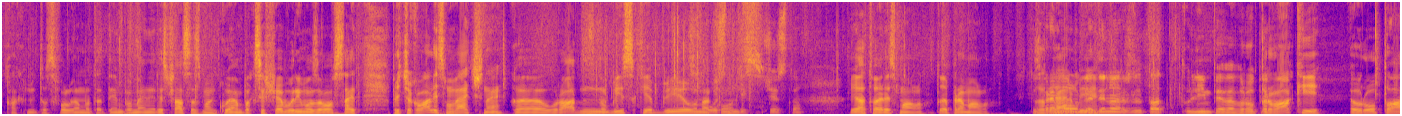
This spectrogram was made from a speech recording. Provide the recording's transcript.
kako mi to sfolgamo, ta tempo meni res časa zmanjkuje, ampak se še borimo za offside. Pričakovali smo več, ne? Uraden obisk je bil na koncu. Ja, to je res malo, to je premalo. To je za premalo, glede na rezultat Olimpije v Evropi. Prvaki, Evropa,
